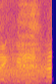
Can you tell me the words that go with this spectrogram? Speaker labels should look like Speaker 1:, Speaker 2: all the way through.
Speaker 1: like it?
